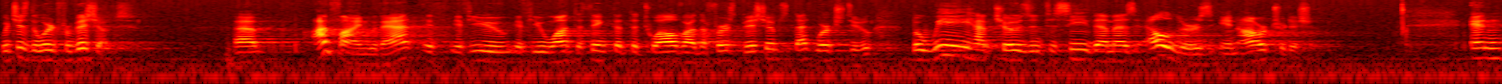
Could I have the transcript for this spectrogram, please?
which is the word for bishops. Uh, I'm fine with that. If, if, you, if you want to think that the 12 are the first bishops, that works too. But we have chosen to see them as elders in our tradition. And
